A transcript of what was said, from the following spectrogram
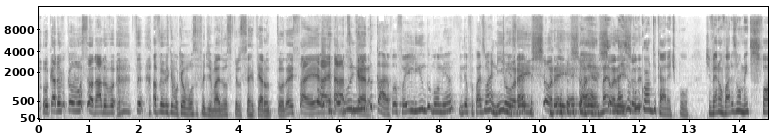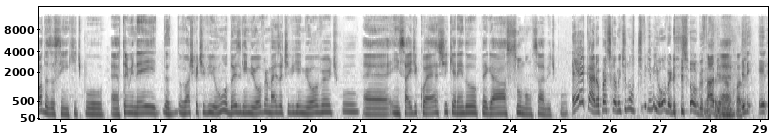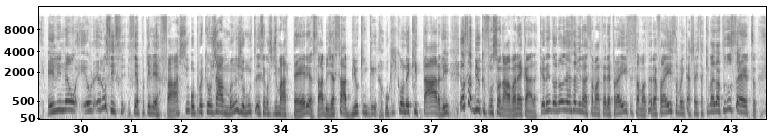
o cara ficou emocionado. A primeira vez que eu invoquei o monstro foi demais. Os pelos se arrepiaram todo. É isso aí, Pô, Hayato, bonito, cara. cara. Pô, foi lindo o momento, entendeu? Foi quase um anime, Chorei, sabe? chorei, chorei, É, mas, chorei, mas eu chorei. concordo, cara. Tipo, tiveram vários momentos fodas, assim, que, tipo, é, terminei. Eu, eu acho que eu tive um ou dois game over, mas eu tive game over, tipo, é, em side quest querendo pegar summon, sabe? Tipo. É, cara, eu praticamente não tive game over desse jogo, sabe? ele dá uma costa. Ele, ele, ele não. Eu, eu não sei se, se é porque ele é fácil ou porque eu já manjo muito desse negócio de matéria, sabe? Já sabia o que, o que conectar ali. Eu sabia o que funcionava, né, cara? Querendo ou não, eu já sabia, não, essa matéria é pra isso, essa matéria é pra isso, eu vou encaixar isso aqui, vai dar tudo certo.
